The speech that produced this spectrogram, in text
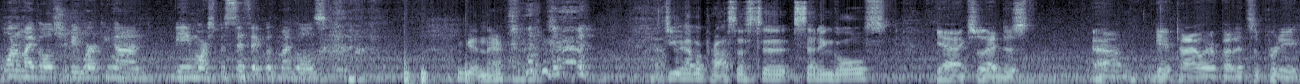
one of my goals should be working on being more specific with my goals. I'm getting there. Do you have a process to setting goals? Yeah, actually, I just um, gave Tyler, but it's a pretty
